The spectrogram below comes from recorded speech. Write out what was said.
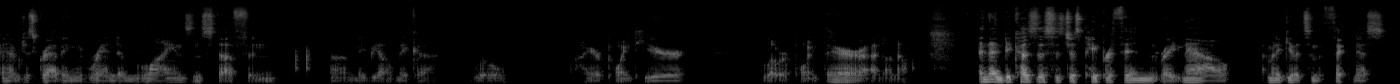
and I'm just grabbing random lines and stuff, and uh, maybe I'll make a little higher point here, lower point there. I don't know. And then because this is just paper thin right now, I'm going to give it some thickness.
